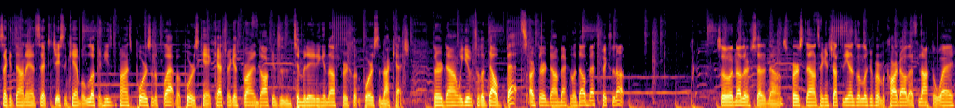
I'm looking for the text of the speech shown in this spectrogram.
Second down and six. Jason Campbell looking. He finds Portis in the flat, but Portis can't catch. I guess Brian Dawkins is intimidating enough for Clinton Portis to not catch. Third down, we give it to Ladell Betts, our third down back, and Ladell Betts picks it up. So another set of downs. First down, taking shot to the end zone, looking for McCardell. That's knocked away.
